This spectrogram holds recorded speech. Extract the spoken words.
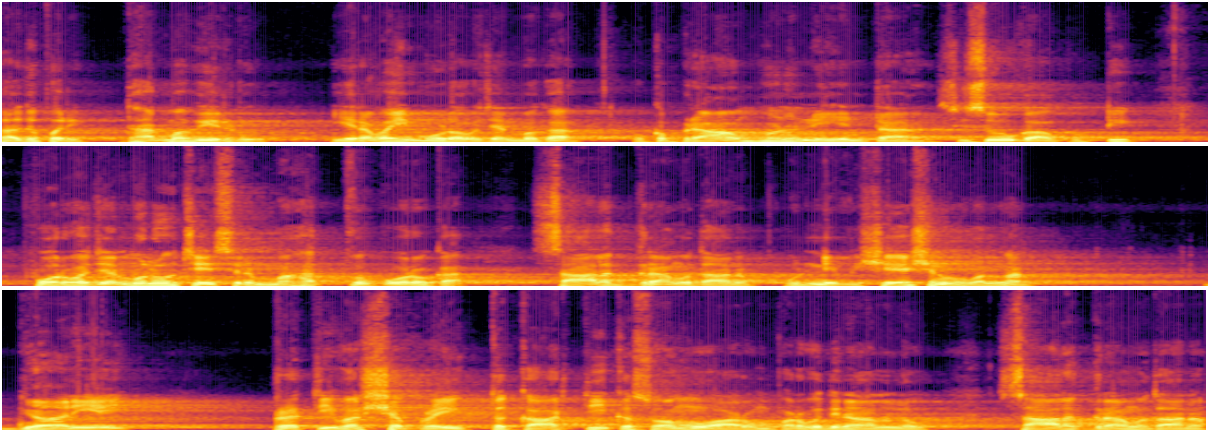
తదుపరి ధర్మవీరుడు ఇరవై మూడవ జన్మగా ఒక బ్రాహ్మణుని ఇంట శిశువుగా పుట్టి పూర్వజన్మలో చేసిన మహత్వపూర్వక సాలగ్రామ దాన పుణ్య విశేషణం వలన జ్ఞాని అయి ప్రతి వర్ష ప్రయుక్త కార్తీక సోమవారం పర్వదినాలలో సాలగ్రామ దాన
